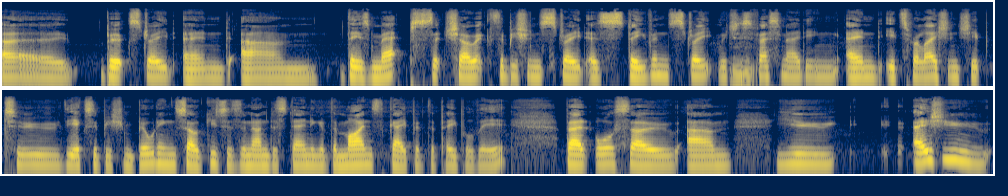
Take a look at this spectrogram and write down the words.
uh, Bourke Street, and um, there's maps that show Exhibition Street as Stephen Street, which is fascinating, and its relationship to the exhibition building. So it gives us an understanding of the mindscape of the people there, but also um, you, as you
